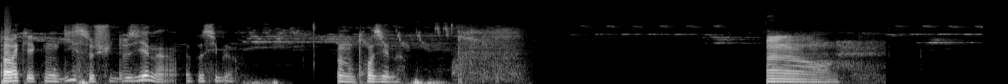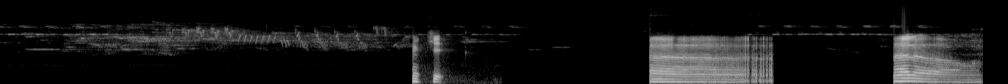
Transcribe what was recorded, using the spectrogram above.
Pareil qu'avec mon 10, je suis deuxième. Pas possible. Non, non, troisième. Alors... Ok. Euh... Alors...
